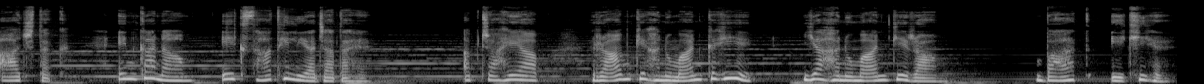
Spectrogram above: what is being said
आज तक इनका नाम एक साथ ही लिया जाता है। अब चाहे आप राम के हनुमान कहिए या हनुमान के राम, बात एक ही है।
